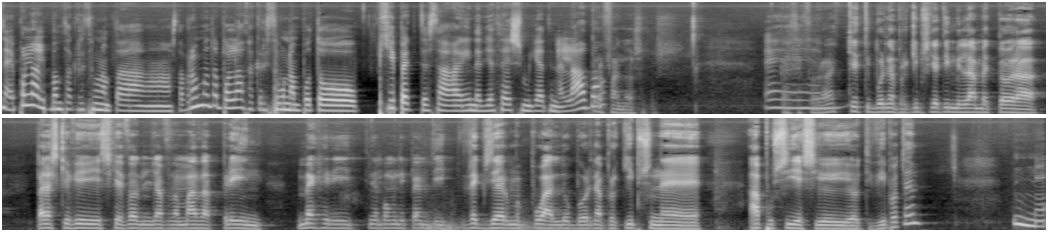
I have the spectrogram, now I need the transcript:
Ναι, πολλά λοιπόν θα κρυθούν από τα σταυρώματα, πολλά θα κρυθούν από το ποιοι παίκτες θα είναι διαθέσιμοι για την Ελλάδα. Προφανώς όπως Ε, κάθε φορά. Και τι μπορεί να προκύψει, γιατί μιλάμε τώρα Παρασκευή σχεδόν μια εβδομάδα πριν μέχρι την επόμενη Πέμπτη. Δεν ξέρουμε πού αλλού μπορεί να προκύψουν ε, απουσίες ή οτιδήποτε. Ναι,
